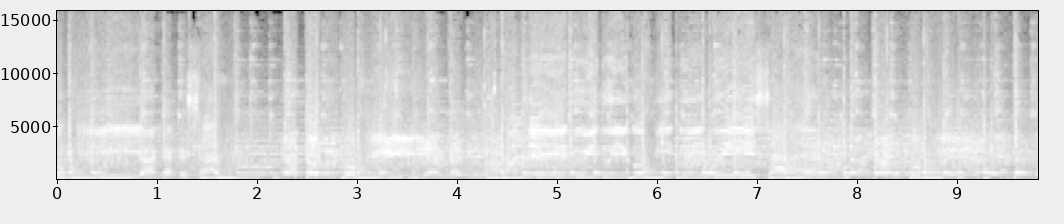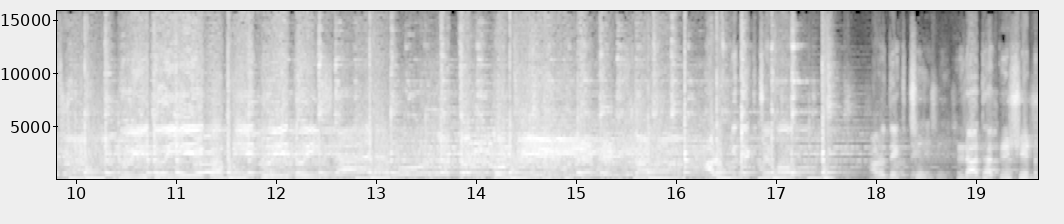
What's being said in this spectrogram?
গোপী, এক এক শ্যাম। রাধা কৃষ্ণ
